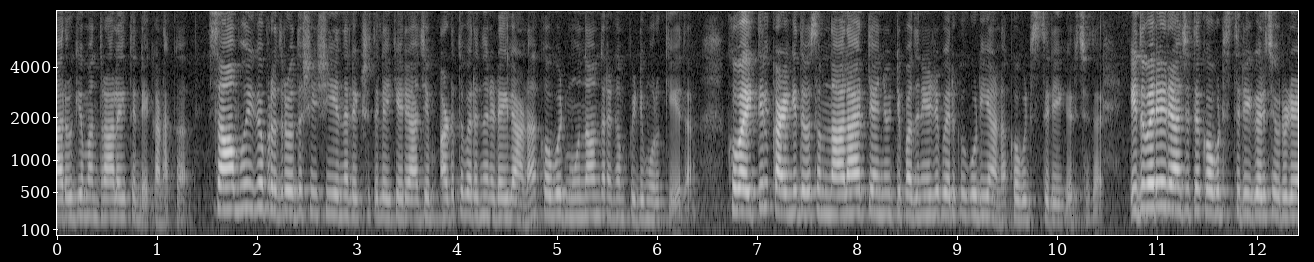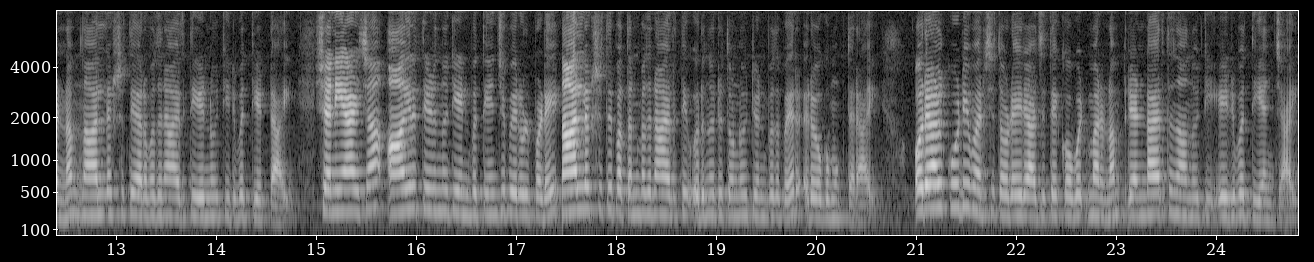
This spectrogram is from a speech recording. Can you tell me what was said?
ആരോഗ്യ മന്ത്രാലയത്തിന്റെ കണക്ക്. സാമൂഹിക പ്രതിരോധ ശേഷി എന്ന ലക്ഷ്യത്തിലേക്ക് രാജ്യം അടുത്തു വരുന്നതിനിടയിലാണ് കോവിഡ് മൂന്നാം തരംഗം പിടിമുറുക്കിയത്. കുവൈറ്റിൽ കഴിഞ്ഞ ദിവസം നാലായിരത്തി അഞ്ഞൂറ്റി പതിനേഴ് പേർക്ക് കൂടിയാണ് കോവിഡ് സ്ഥിരീകരിച്ചത്. ഇതുവരെ രാജ്യത്ത് കോവിഡ് സ്ഥിരീകരിച്ചവരുടെ എണ്ണം നാല് ലക്ഷത്തി അറുപതിനായിരത്തി എണ്ണൂറ്റി ഇരുപത്തിയെട്ടായി. ശനിയാഴ്ച ആയിരത്തി എഴുന്നൂറ്റി എൺപത്തിയഞ്ച് പേർ ഉൾപ്പെടെ നാല് ലക്ഷത്തി പത്തൊൻപതിനായിരത്തി ഒരുന്നൂറ്റി തൊണ്ണൂറ്റി ഒൻപത് പേർ രോഗമുക്തരായി. ഒരാൾ കൂടി മരിച്ചതോടെ രാജ്യത്തെ കോവിഡ് മരണം രണ്ടായിരത്തി നാനൂറ്റി എഴുപത്തിയഞ്ചായി.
